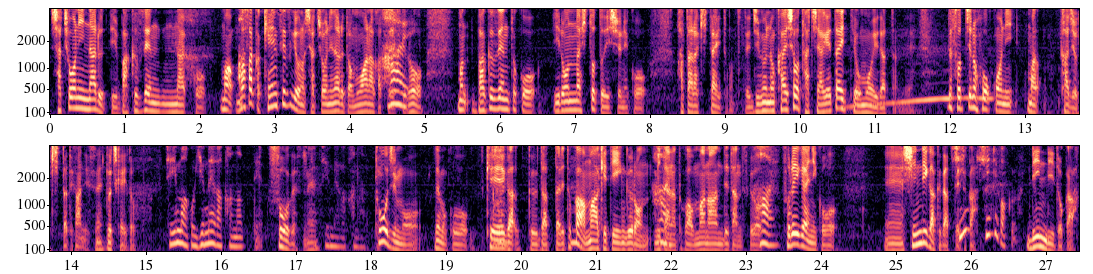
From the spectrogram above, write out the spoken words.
社長になるっていう漠然なこう、まあ、まさか建設業の社長になるとは思わなかったですけど、はい、まあ、漠然とこういろんな人と一緒にこう働きたいと思ってて自分の会社を立ち上げたいっていう思いだったんででそっちの方向に、まあ、舵を切ったって感じですね。どっちかいうと。じゃ今こう夢が叶ってそうですね。夢が叶って。当時もでもこう経営学だったりとか、はい、マーケティング論みたいなとかを学んでたんですけど、はい、それ以外にこう、えー、心理学だったりとか心理学？倫理とか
